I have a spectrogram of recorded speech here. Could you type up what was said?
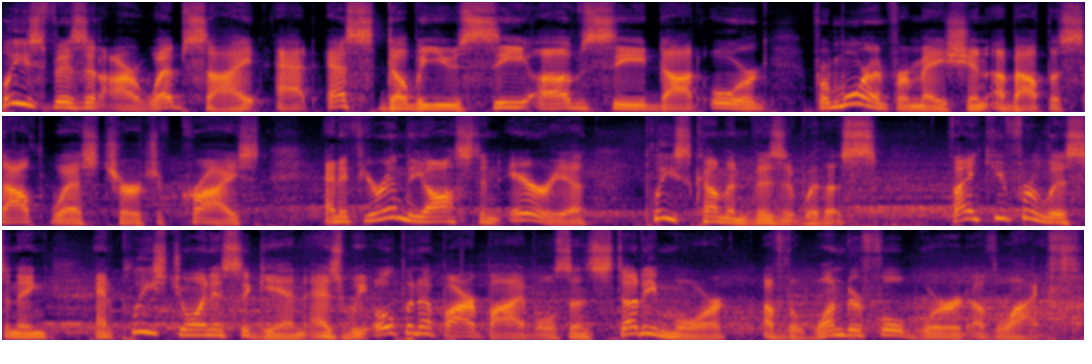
please visit our website at swcofc.org for more information about the Southwest Church of Christ. And if you're in the Austin area, please come and visit with us. Thank you for listening, and please join us again as we open up our Bibles and study more of the wonderful Word of Life.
